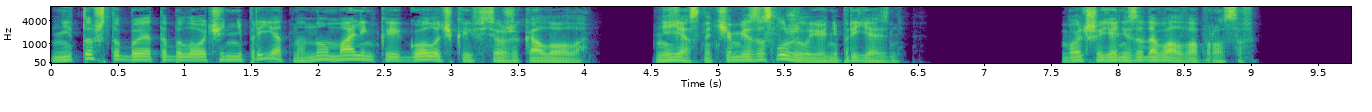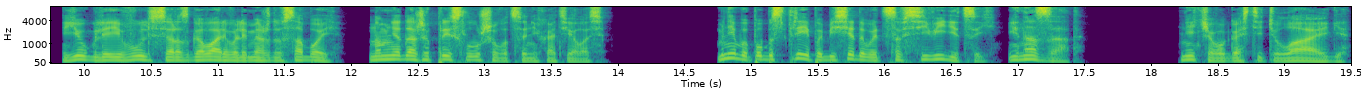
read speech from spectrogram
Не то чтобы это было очень неприятно, но маленькой иголочкой все же колола. Неясно, чем я заслужил ее неприязнь. Больше я не задавал вопросов. Югля и Вулься разговаривали между собой, но мне даже прислушиваться не хотелось. Мне бы побыстрее побеседовать со всевидицей и назад. Нечего гостить у Лаэги.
